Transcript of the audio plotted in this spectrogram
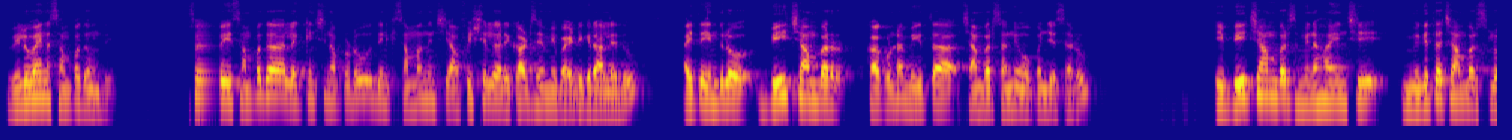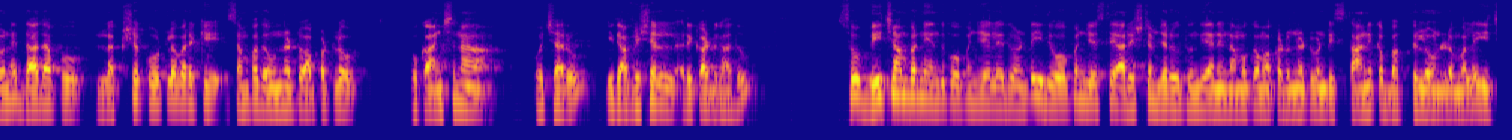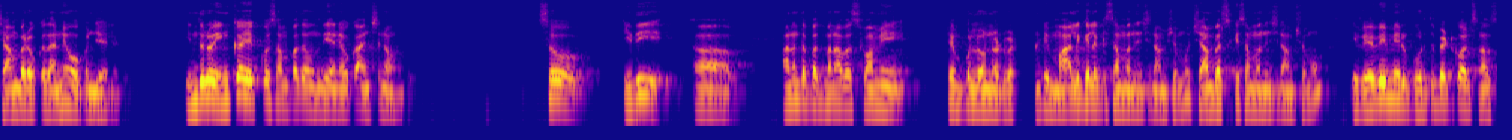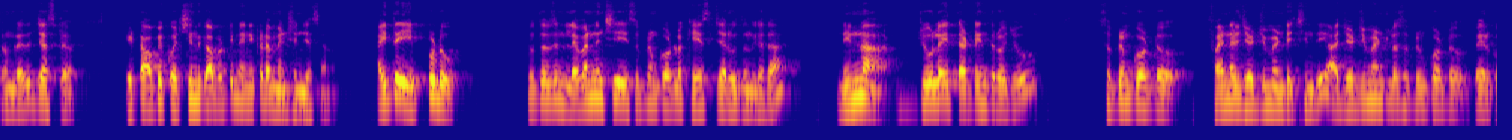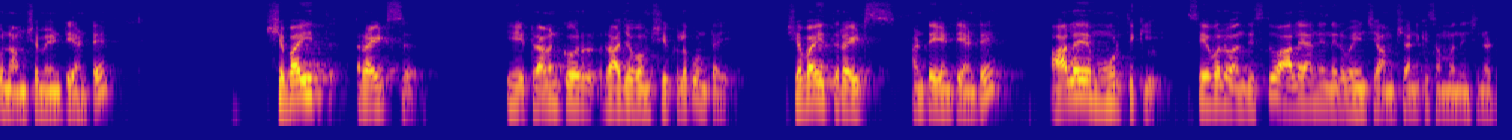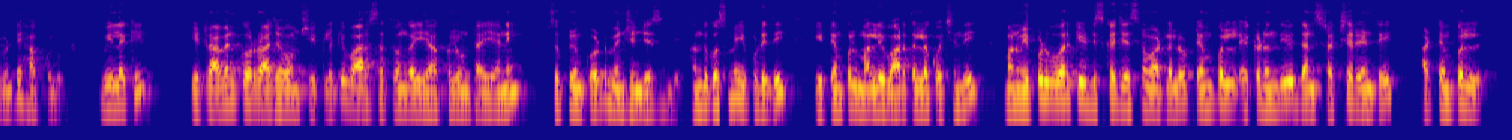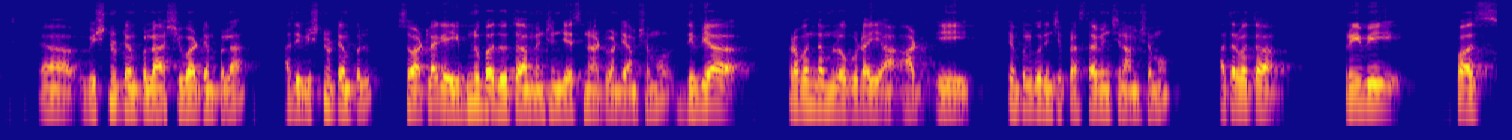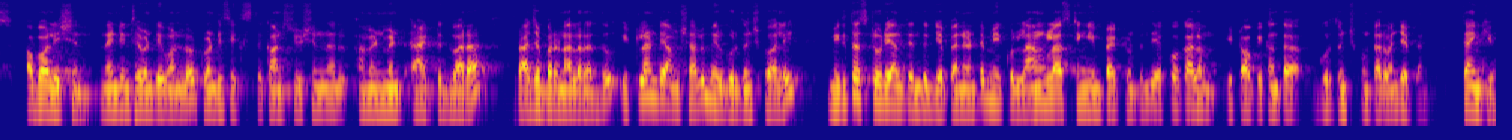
విలువైన సంపద ఉంది. సో ఈ సంపద లెక్కించినప్పుడు దీనికి సంబంధించి అఫీషియల్గా రికార్డ్స్ ఏమీ బయటికి రాలేదు. అయితే ఇందులో బి ఛాంబర్ కాకుండా మిగతా ఛాంబర్స్ అన్ని ఓపెన్ చేశారు. ఈ బి ఛాంబర్స్ మినహాయించి మిగతా ఛాంబర్స్లోనే దాదాపు లక్ష కోట్ల వరకు సంపద ఉన్నట్టు అప్పట్లో ఒక అంచనా వచ్చారు. ఇది అఫీషియల్ రికార్డు కాదు. సో బీ ఛాంబర్ని ఎందుకు ఓపెన్ చేయలేదు అంటే ఇది ఓపెన్ చేస్తే అరిష్టం జరుగుతుంది అనే నమ్మకం అక్కడ ఉన్నటువంటి స్థానిక భక్తుల్లో ఉండడం వల్ల ఈ ఛాంబర్ ఒకదాన్ని ఓపెన్ చేయలేదు. ఇందులో ఇంకా ఎక్కువ సంపద ఉంది అనే ఒక అంచనా ఉంది. సో ఇది అనంత పద్మనాభ స్వామి టెంపుల్లో ఉన్నటువంటి మాలికలకి సంబంధించిన అంశము ఛాంబర్స్కి సంబంధించిన అంశము. ఇవేవి మీరు గుర్తుపెట్టుకోవాల్సిన అవసరం లేదు. జస్ట్ ఈ టాపిక్ వచ్చింది కాబట్టి నేను ఇక్కడ మెన్షన్ చేశాను. అయితే ఇప్పుడు టూ థౌజండ్ లెవెన్ నుంచి సుప్రీంకోర్టులో కేసు జరుగుతుంది కదా. నిన్న జూలై థర్టీన్త్ రోజు సుప్రీంకోర్టు ఫైనల్ జడ్జిమెంట్ ఇచ్చింది. ఆ జడ్జిమెంట్లో సుప్రీంకోర్టు పేర్కొన్న అంశం ఏంటి అంటే షబాయిత్ రైట్స్ ఈ ట్రావెన్కోర్ రాజవంశీకులకు ఉంటాయి. షబాయిత్ రైట్స్ అంటే ఏంటి అంటే ఆలయ మూర్తికి సేవలు అందిస్తూ ఆలయాన్ని నిర్వహించే అంశానికి సంబంధించినటువంటి హక్కులు. వీళ్ళకి ఈ ట్రావెన్కోర్ రాజవంశీకులకి వారసత్వంగా ఈ హక్కులు ఉంటాయి అని సుప్రీంకోర్టు మెన్షన్ చేసింది. అందుకోసమే ఇప్పుడు ఇది ఈ టెంపుల్ మళ్ళీ వార్తల్లోకి వచ్చింది. మనం ఇప్పుడు వరకు డిస్కస్ చేసిన వాటిలో టెంపుల్ ఎక్కడుంది దాని స్ట్రక్చర్ ఏంటి ఆ టెంపుల్ విష్ణు టెంపులా శివ టెంపులా అది విష్ణు టెంపుల్. సో అట్లాగే ఇబ్ను బదూతా మెన్షన్ చేసినటువంటి అంశము దివ్య ప్రబంధంలో కూడా ఈ ఈ టెంపుల్ గురించి ప్రస్తావించిన అంశము. ఆ తర్వాత privy purse abolition nineteen seventy వన్లో twenty sixth constitutional amendment act ద్వారా రాజభరణాల రద్దు. ఇట్లాంటి అంశాలు మీరు గుర్తుంచుకోవాలి. మిగతా స్టోరీ అంత ఎందుకు చెప్పానంటే మీకు లాంగ్ లాస్టింగ్ ఇంపాక్ట్ ఉంటుంది. ఎక్కువ కాలం ఈ టాపిక్ అంతా గుర్తుంచుకుంటారు అని చెప్పాను. Thank you.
